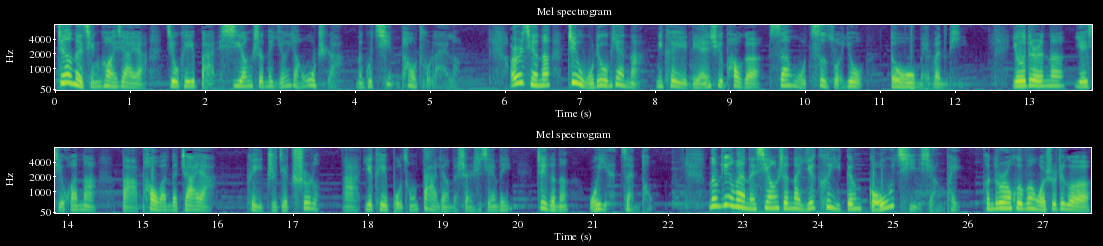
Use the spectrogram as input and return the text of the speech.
这样的情况下呀，就可以把西洋参的营养物质啊能够浸泡出来了。而且呢，这五六片呢，你可以连续泡个三五次左右都没问题。有的人呢也喜欢呢，把泡完的渣呀可以直接吃了啊，也可以补充大量的膳食纤维。这个呢。我也赞同。那另外呢，西洋参呢也可以跟枸杞相配。很多人会问我说：“这个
